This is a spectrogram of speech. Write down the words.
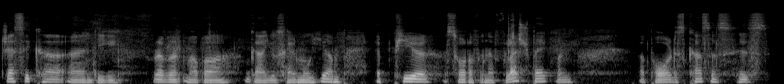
Jessica and the Reverend Mother Gaius Helen Mohiam appear sort of in a flashback when uh, Paul discusses his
